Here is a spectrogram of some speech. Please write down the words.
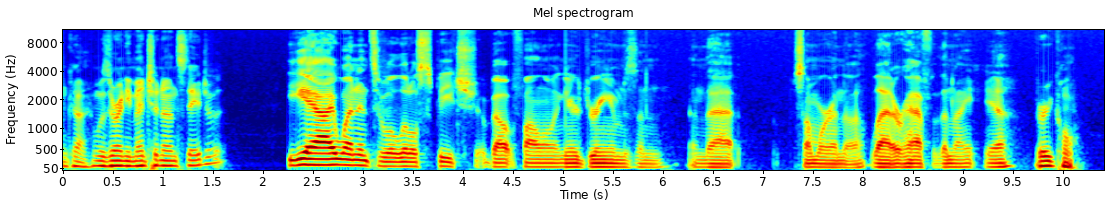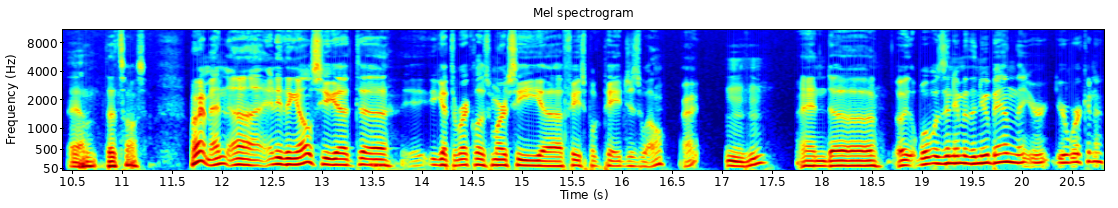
Okay. Was there any mention on stage of it? Yeah, I went into a little speech about following your dreams and and that. somewhere in the latter half of the night. Yeah. Very cool. Yeah. Well, that's awesome. All right, man. Uh, anything else? You got uh, you got the Reckless Marcy uh, Facebook page as well, right? Mm-hmm. And uh, uh, what was the name of the new band that you're you're working on?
